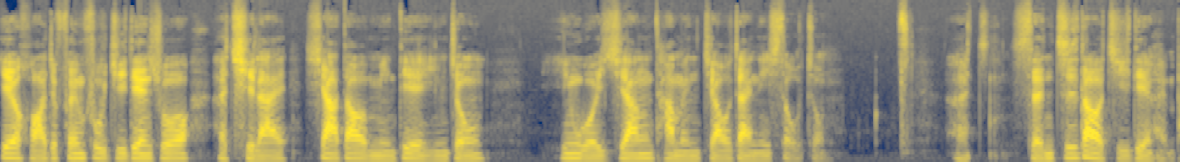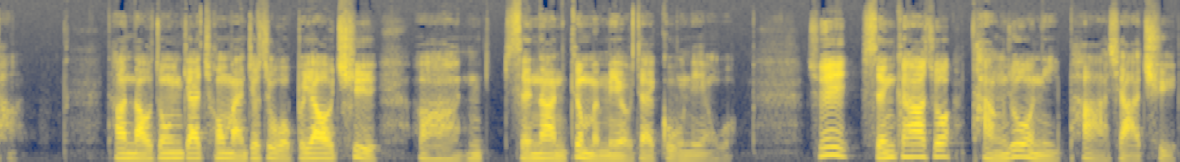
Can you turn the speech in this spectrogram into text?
耶和华就吩咐基甸说：“啊，起来，下到缅甸营中，因我将他们交在你手中。”啊，神知道基甸很怕，他脑中应该充满就是我不要去啊！神啊，你根本没有在顾念我。所以，神跟他说：“倘若你怕下去，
